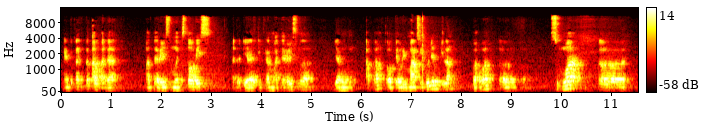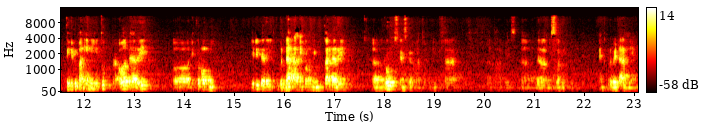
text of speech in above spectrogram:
Nah itu kan kita tahu ada materialisme historis, ada dialektika materialisme yang apa kalau teori Marx itu dia bilang bahwa eh, semua eh, kehidupan ini itu berawal dari eh, ekonomi. Jadi dari kebenaran ekonomi bukan dari eh, rules dan segala macam yang kita pahami eh, dalam Islam itu. Nah, itu perbedaannya.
